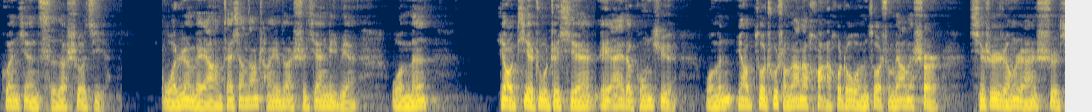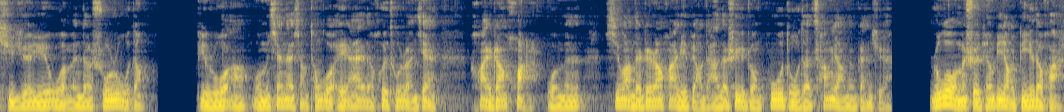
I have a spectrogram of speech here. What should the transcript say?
关键词的设计。我认为啊，在相当长一段时间里边，我们要借助这些 AI 的工具，我们要做出什么样的画，或者我们做什么样的事儿，其实仍然是取决于我们的输入的。比如啊，我们现在想通过 AI 的绘图软件画一张画，我们。希望在这张画里表达的是一种孤独的苍凉的感觉。如果我们水平比较低的话，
